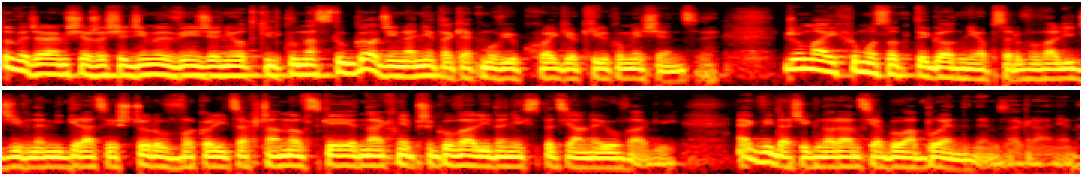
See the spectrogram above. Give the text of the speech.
Dowiedziałem się, że siedzimy w więzieniu od kilkunastu godzin, a nie tak jak mówił Quegio kilku miesięcy. Dżuma i Humus od tygodni obserwowali dziwne migracje szczurów w okolicach Czanowskiej, jednak nie przykuwali do nich specjalnej uwagi. Jak widać ignorancja była błędnym zagraniem.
